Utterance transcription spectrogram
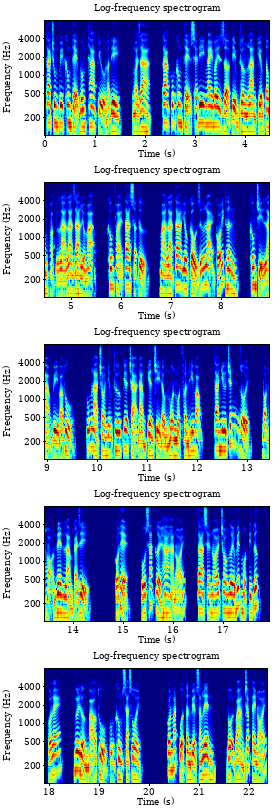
ta trung quy không thể bông tha cửu hận đi, ngoài ra, ta cũng không thể sẽ đi ngay bây giờ tìm thương lan kiếm tông hoặc là la gia liều mạng, không phải ta sợ tử, mà là ta yêu cầu giữ lại có ích thân không chỉ là vì báo thủ cũng là cho những thứ kia trả đàng kiên trì đồng môn một phần hy vọng, ta như chết rồi, bọn họ nên làm cái gì? Có thể, cố sát cười ha hả nói, ta sẽ nói cho ngươi biết một tin tức, có lẽ, ngươi đường báo thủ cũng không xa xôi. Con mắt của tần việt sáng lên, vội vàng chắp tay nói,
